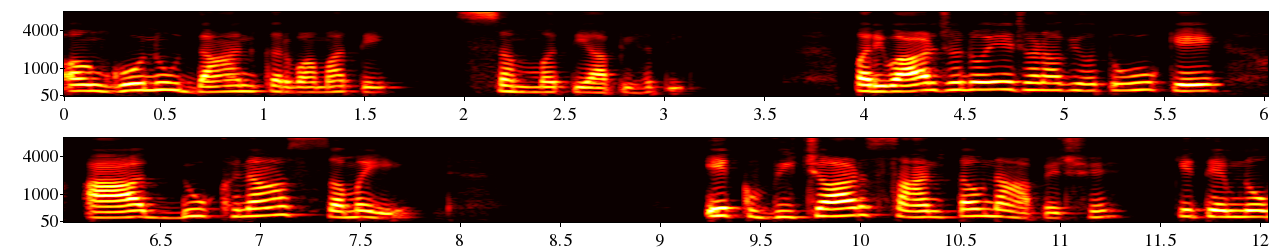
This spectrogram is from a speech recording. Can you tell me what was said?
અંગોનું દાન કરવા માટે સંમતિ આપી હતી. પરિવારજનોએ જણાવ્યું હતું કે આ દુઃખના સમયે એક વિચાર સાંત્વના આપે છે કે તેમનો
